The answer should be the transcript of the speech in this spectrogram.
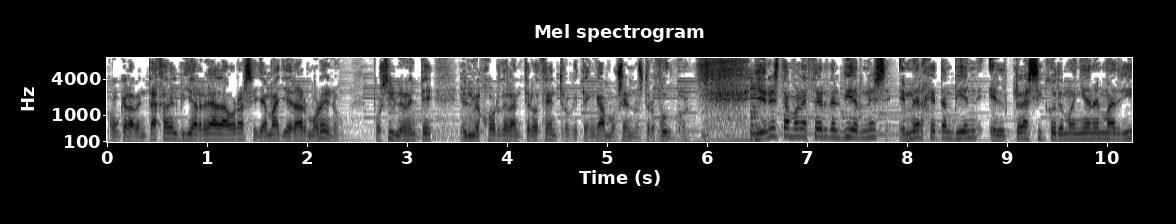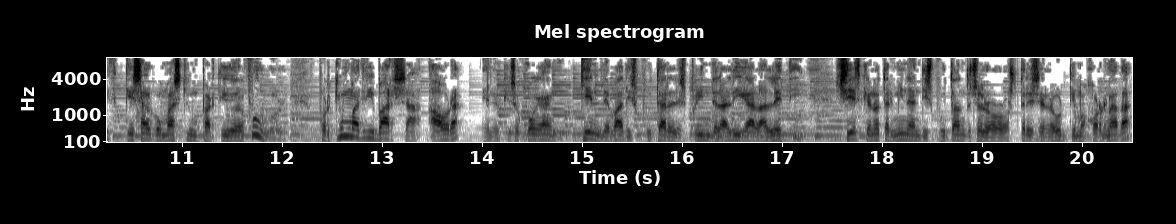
aunque la ventaja del Villarreal ahora se llama Gerard Moreno, posiblemente el mejor delantero centro que tengamos en nuestro fútbol. Y en este amanecer del viernes emerge también el clásico de mañana en Madrid, que es algo más que un partido de fútbol, porque un Madrid-Barça ahora, en el que se juegan quién le va a disputar el sprint de la Liga al Atleti, si es que no terminan disputándoselo los tres en la última jornada,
